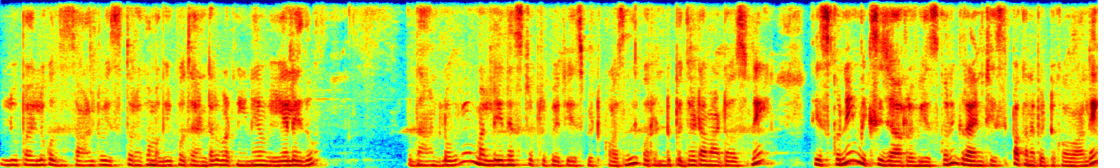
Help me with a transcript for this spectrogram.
ఉల్లిపాయలు కొద్దిగా సాల్ట్ వేసి త్వరగా మగ్గిపోతాయి అంటారు బట్ నేనేం వేయలేదు. దాంట్లోకి మళ్ళీ నెక్స్ట్ ప్రిపేర్ చేసి పెట్టుకోవాల్సింది. ఒక రెండు పెద్ద టమాటోస్ని తీసుకొని మిక్సీ జార్లో వేసుకొని గ్రైండ్ చేసి పక్కన పెట్టుకోవాలి.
